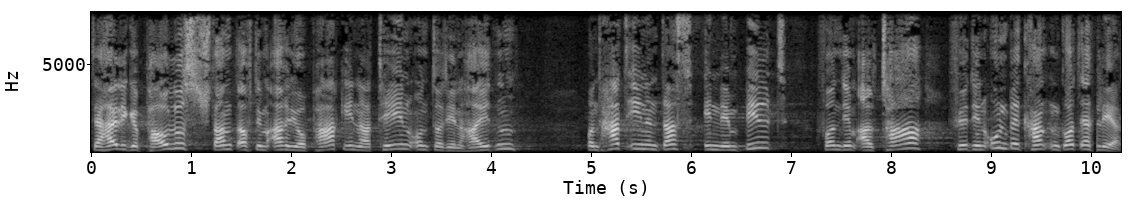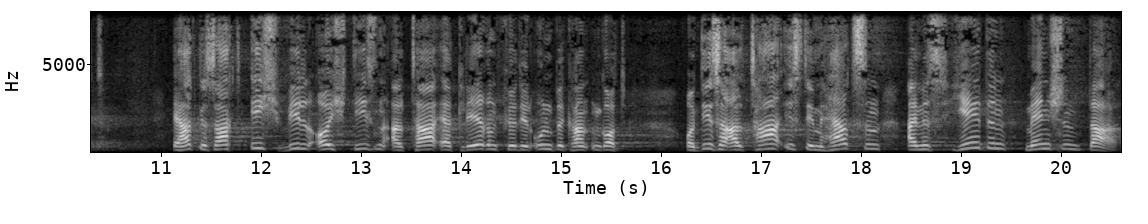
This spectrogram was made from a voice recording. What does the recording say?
Der heilige Paulus stand auf dem Areopag in Athen unter den Heiden und hat ihnen das in dem Bild von dem Altar für den unbekannten Gott erklärt. Er hat gesagt, ich will euch diesen Altar erklären für den unbekannten Gott. Und dieser Altar ist im Herzen eines jeden Menschen da.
